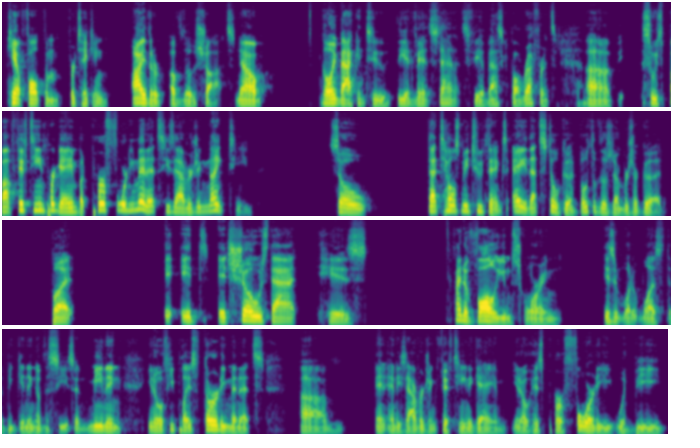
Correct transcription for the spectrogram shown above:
can't fault them for taking either of those shots. Now, going back into the advanced stats via basketball reference, uh, so he's about 15 per game, but per 40 minutes, he's averaging 19. So that tells me two things. A, that's still good. Both of those numbers are good, but it it, it shows that his kind of volume scoring isn't what it was at the beginning of the season. Meaning, you know, if he plays 30 minutes um, and, and he's averaging 15 a game, you know, his per 40 would be,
